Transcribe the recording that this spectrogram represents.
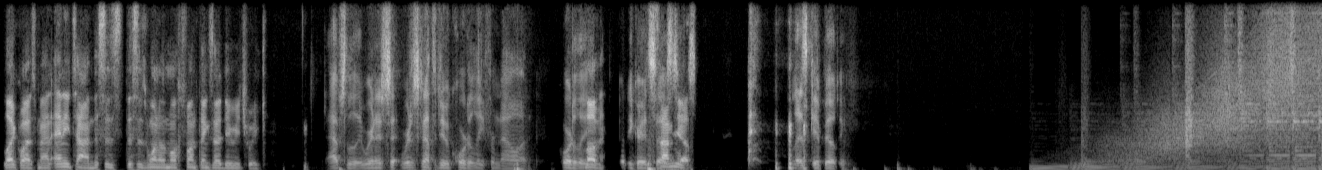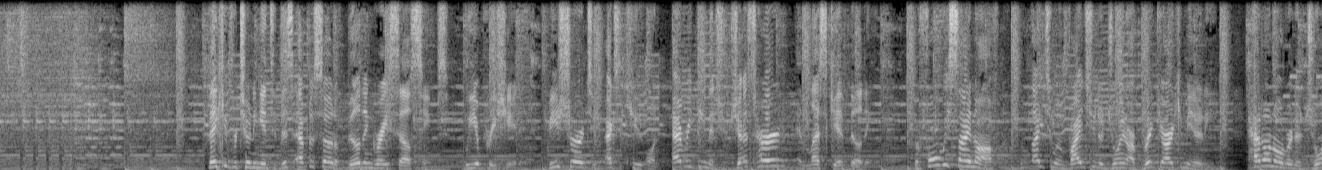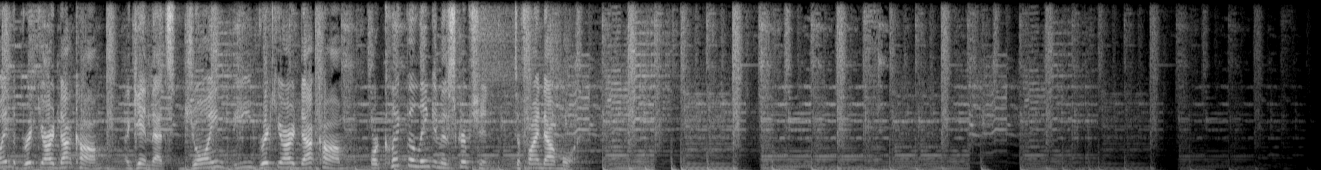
Likewise, man. Anytime. This is this is one of the most fun things I do each week. Absolutely. We're gonna we're just gonna have to do it quarterly from now on. Quarterly. Love it. That'd be great. Sales yes. Let's get building. Thank you for tuning in to this episode of Building Great Sales Teams. We appreciate it. Be sure to execute on everything that you just heard and let's get building. Before we sign off, we'd like to invite you to join our Brickyard community. Head on over to jointhebrickyard.com. Again, that's jointhebrickyard.com or click the link in the description to find out more.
